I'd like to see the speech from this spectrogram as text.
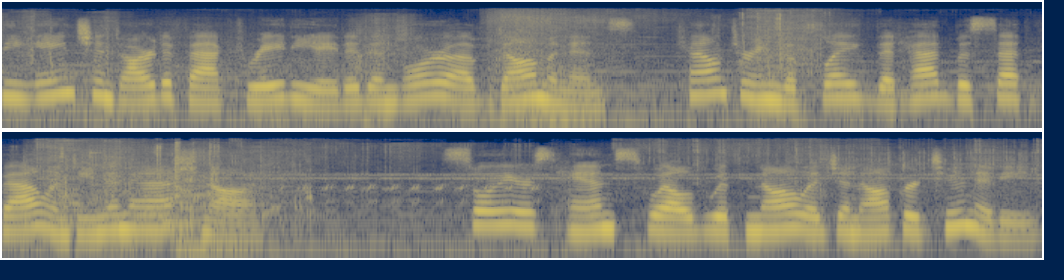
The ancient artifact radiated an aura of dominance, countering the plague that had beset Valentin and Ashnod. Sawyer's hand swelled with knowledge and opportunity,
